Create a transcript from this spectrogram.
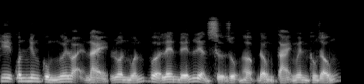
hy quân nhưng cùng ngươi loại này luôn muốn vừa lên đến liền sử dụng hợp đồng tài nguyên không giống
